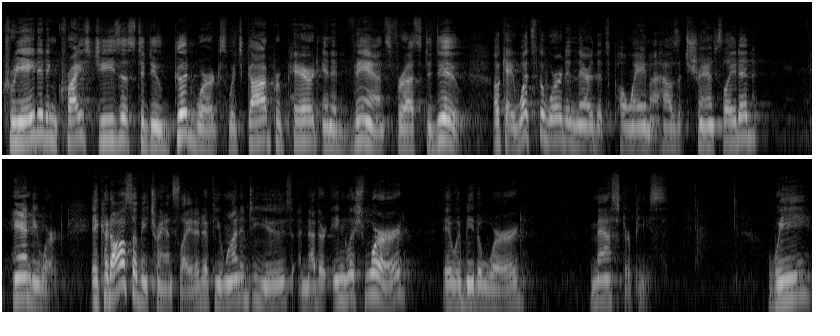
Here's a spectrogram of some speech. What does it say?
created in Christ Jesus to do good works which God prepared in advance for us to do." Okay, what's the word in there that's poema? How's it translated? Handiwork. It could also be translated, if you wanted to use another English word, it would be the word masterpiece. We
